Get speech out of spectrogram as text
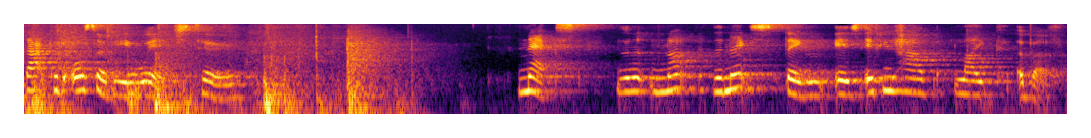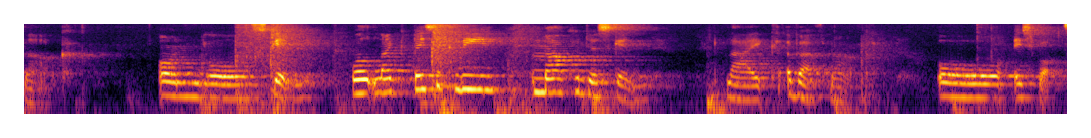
that could also be a witch too. Next, the, not, the next thing is if you have like a birthmark on your skin. Well, like basically a mark on your skin, like a birthmark or a spot,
